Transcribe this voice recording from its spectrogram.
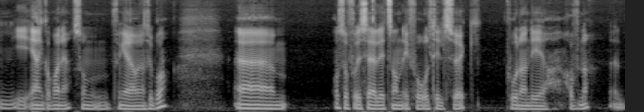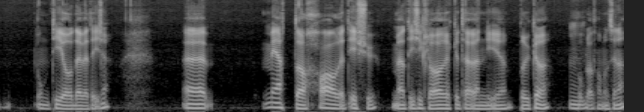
Mm. i én kampanje, som fungerer ganske bra. Og så får vi se litt sånn i forhold til søk, hvordan de havner. Om ti år, det vet jeg ikke. Eh, Meta har et issue med at de ikke klarer å rekruttere nye brukere på Mm. plattformene sine.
